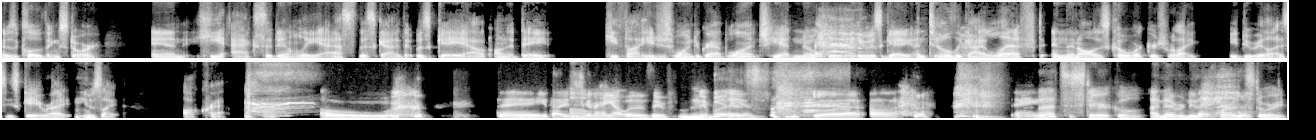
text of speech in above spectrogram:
It was a clothing store. And he accidentally asked this guy that was gay out on a date. He thought he just wanted to grab lunch. He had no clue that he was gay until the guy left. And then all his coworkers were like, You do realize he's gay, right? And he was like, Oh, crap. oh, dang. He thought he was just going to hang out with his new, new buddy. Yes. And, yeah. Uh, dang. That's hysterical. I never knew that part of the story.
